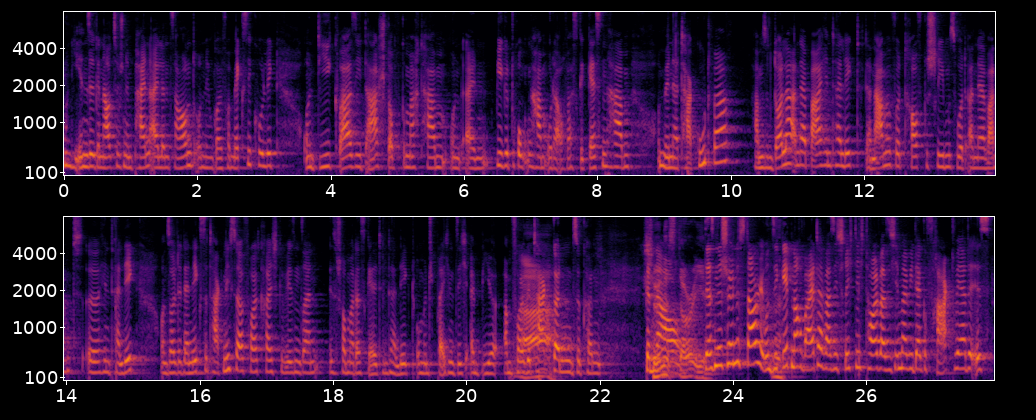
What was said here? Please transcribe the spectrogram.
und die Insel genau zwischen dem Pine Island Sound und dem Golf von Mexiko liegt und die quasi da Stopp gemacht haben und ein Bier getrunken haben oder auch was gegessen haben. Und wenn der Tag gut war, haben sie einen Dollar an der Bar hinterlegt, der Name wird draufgeschrieben, es wird an der Wand äh, hinterlegt und sollte der nächste Tag nicht so erfolgreich gewesen sein, ist schon mal das Geld hinterlegt, um entsprechend sich ein Bier am Folgetag ah. gönnen zu können. Genau. Schöne Story. Das ist eine schöne Story und sie geht noch weiter, was ich richtig toll, was ich immer wieder gefragt werde, ist,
